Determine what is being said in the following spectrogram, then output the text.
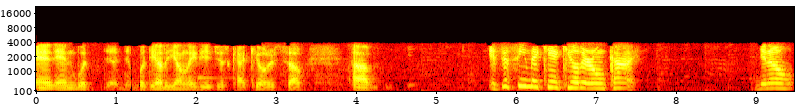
and and with with the other young lady who just got killed herself uh, it just seems they can't kill their own kind you know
